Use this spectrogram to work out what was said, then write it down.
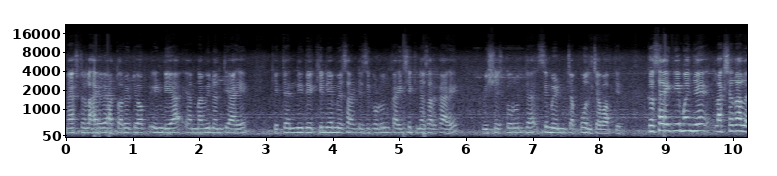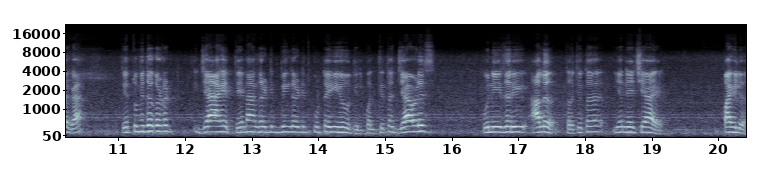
National highway authority of India यांना विनंती आहे की त्यांनी देखील एम एस आर टी सीकडून काही शिकण्यासारखं आहे विशेष करून त्या सिमेंटच्या पोलच्या बाबतीत. कसं आहे की म्हणजे लक्षात आलं का? ते तुम्ही दगड जे आहेत ते नांगरटीत बिंगरटीत कुठेही हे होतील. पण तिथं ज्यावेळेस कुणी जरी आलं तर तिथं एन एच आय पाहिलं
